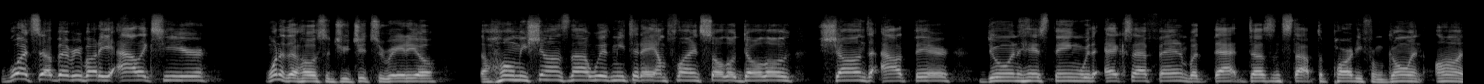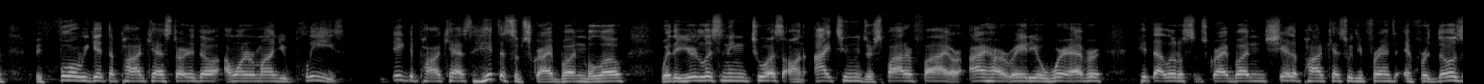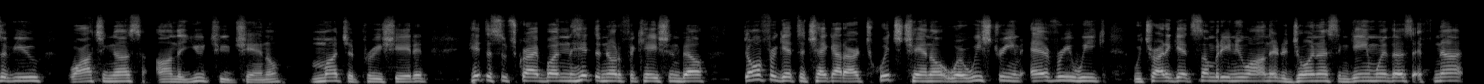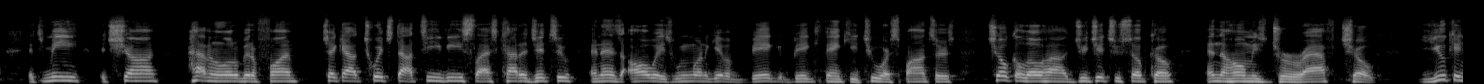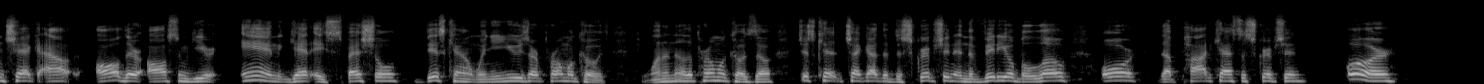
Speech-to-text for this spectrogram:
What's up, everybody? Alex here, one of the hosts of Jiu Jitsu Radio. The homie Sean's not with me today. I'm flying solo dolo. Sean's out there doing his thing with XFN, but that doesn't stop the party from going on. Before we get the podcast started, though, I want to remind you please, dig the podcast, hit the subscribe button below. Whether you're listening to us on iTunes or Spotify or iHeartRadio, wherever, hit that little subscribe button, share the podcast with your friends. And for those of you watching us on the YouTube channel, much appreciated. Hit the subscribe button, hit the notification bell. Don't forget to check out our Twitch channel where we stream every week. We try to get somebody new on there to join us and game with us. If not, it's me, it's Sean, having a little bit of fun. Check out twitch.tv slash katajitsu. And as always, we want to give a big, big thank you to our sponsors, Choke Aloha, Jiu Jitsu Soap Co., and the homies Giraffe Choke. You can check out all their awesome gear and get a special discount when you use our promo codes. If you want to know the promo codes, though, just check out the description in the video below or the podcast description or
